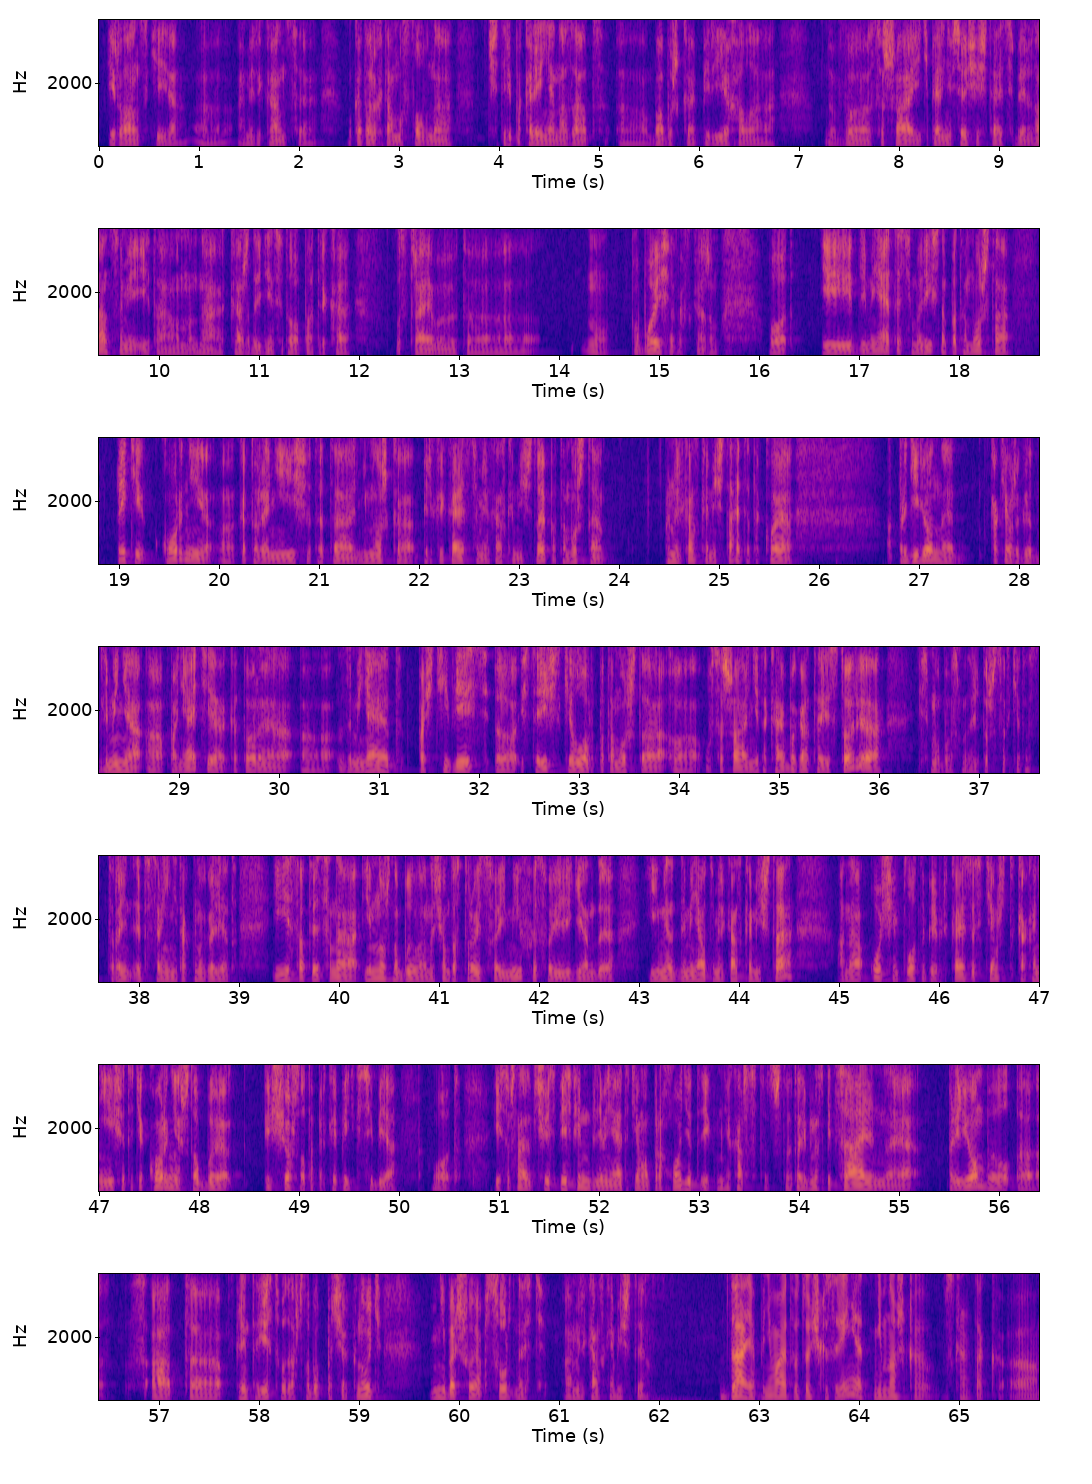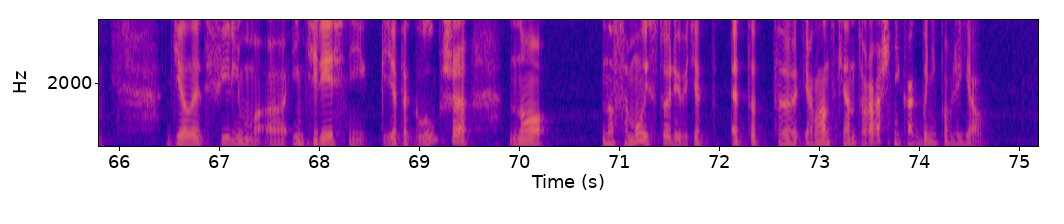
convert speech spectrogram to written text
ирландские э, американцы, у которых там условно четыре поколения назад э, бабушка переехала в США, и теперь они все еще считают себя ирландцами, и там на каждый день Святого Патрика устраивают, э, ну, побоище, так скажем. Вот. И для меня это символично, потому что эти корни, которые они ищут, это немножко перекликается с американской мечтой, потому что американская мечта — это такое определенное как я уже говорил, для меня а, понятие, которое а, заменяет почти весь а, исторический лор, потому что у США не такая богатая история, если мы будем смотреть, потому что все-таки это, стране, это стране не так много лет, и, соответственно, им нужно было на чем-то строить свои мифы, свои легенды, и именно для меня вот американская мечта, она очень плотно перекликается с тем, что как они ищут эти корни, чтобы еще что-то прикрепить к себе. Вот. И, собственно, через весь фильм для меня эта тема проходит, и мне кажется, что это именно специальная прием был э, от э, Клинта Иствуда, чтобы подчеркнуть небольшую абсурдность американской мечты. Да, я понимаю твою точку зрения. Это немножко, скажем так, э, делает фильм э, интересней, где-то глубже, но на саму историю ведь это, этот э, ирландский антураж никак бы не повлиял.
